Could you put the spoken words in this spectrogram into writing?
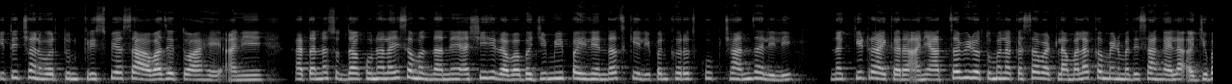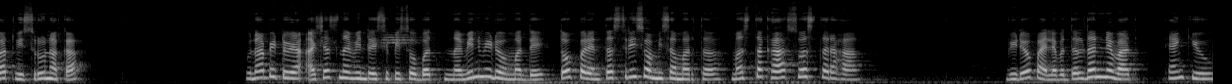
किती छान वरतून क्रिस्पी असा आवाज येतो आहे आणि खातानासुद्धा कोणालाही समजणार नाही अशी ही रवा भजी मी पहिल्यांदाच केली पण खरंच खूप छान झालेली. नक्की ट्राय करा आणि आजचा व्हिडिओ तुम्हाला कसा वाटला मला कमेंटमध्ये सांगायला अजिबात विसरू नका. पुन्हा भेटूया अशाच नवीन रेसिपीसोबत नवीन व्हिडिओमध्ये तोपर्यंत श्री स्वामी समर्थ. मस्त खा स्वस्त रहा. व्हिडिओ पाहिल्याबद्दल धन्यवाद. थँक्यू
